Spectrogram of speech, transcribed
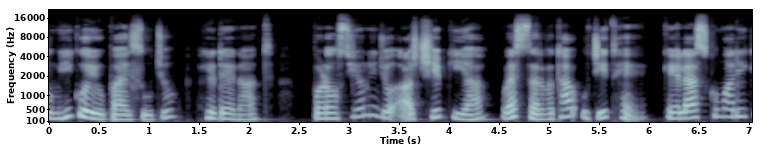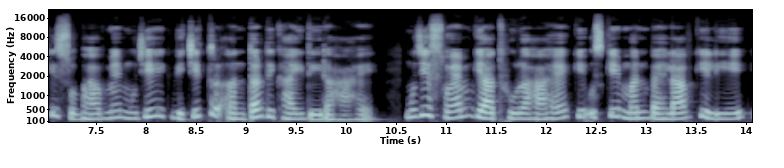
तुम ही कोई उपाय सोचो। हृदयनाथ, पड़ोसियों ने जो आक्षेप किया, वह सर्वथा उचित है। कैलाश कुमारी के स्वभाव में मुझे एक विचित्र अंतर दिखाई दे रहा है। मुझे स्वयं ज्ञात हो रहा है कि उसके मन बहलाव के लिए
